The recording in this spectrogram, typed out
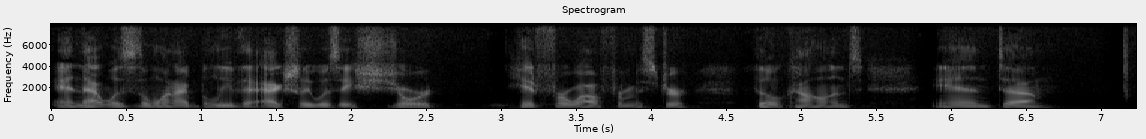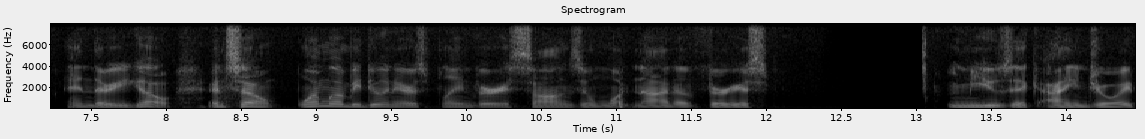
And that was the one I believe that actually was a short hit for a while for Mr. Phil Collins. And um, and there you go. And so what I'm going to be doing here is playing various songs and whatnot of various music I enjoy,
